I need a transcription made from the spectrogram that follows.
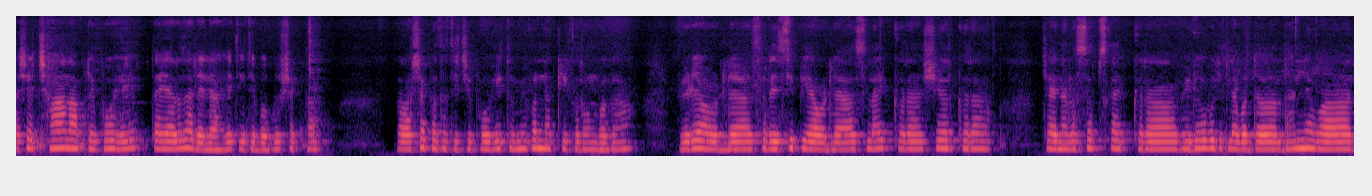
असे छान आपले पोहे तयार झालेले आहेत इथे बघू शकता. तर अशा पद्धतीचे पोहे तुम्ही पण नक्की करून बघा. व्हिडिओ आवडल्यास रेसिपी आवडल्यास लाईक करा शेअर करा. चॅनलला सबस्क्राईब करा. व्हिडिओ बघितल्याबद्दल धन्यवाद.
